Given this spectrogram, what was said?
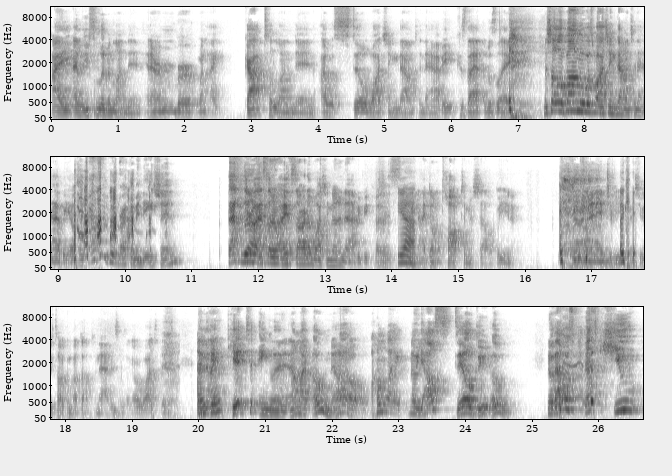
I I used to live in London, and I remember when I got to London, I was still watching Downton Abbey because that was like Michelle Obama was watching Downton Abbey. I was like, that's a good recommendation. That's literally Yeah. I started. I started watching Downton Abbey because Yeah. I mean I don't talk to Michelle, but you know she was on an interview Okay. she was talking about Downton Abbey, so I was like, oh, watch this. And then I get to England and I'm like, oh no. I'm like, no, y'all still do. Oh, no, that was that's cute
